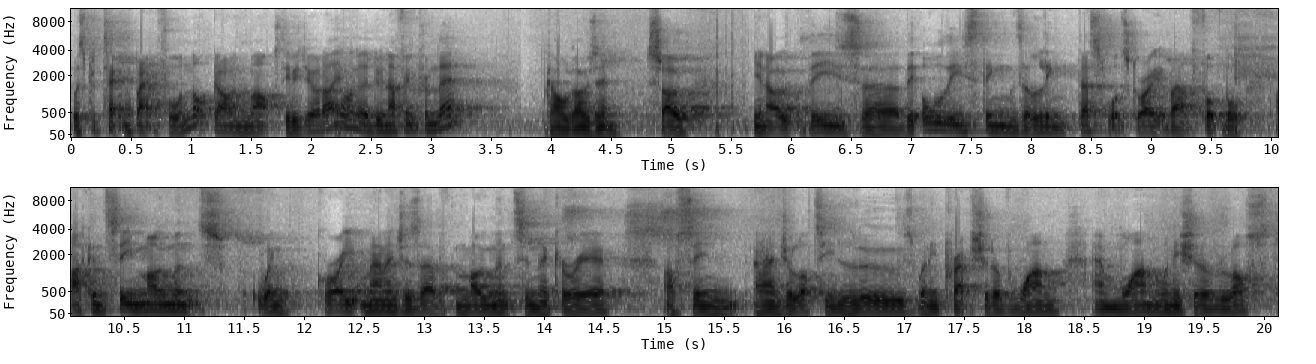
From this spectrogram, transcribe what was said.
was protect the back four, not go and mark Stevie Gerrard. I going to do nothing from there. Goal goes in. So, you know, these, uh, the, all these things are linked. That's what's great about football. I can see moments when great managers have moments in their career. I've seen Ancelotti lose when he perhaps should have won, and won when he should have lost.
